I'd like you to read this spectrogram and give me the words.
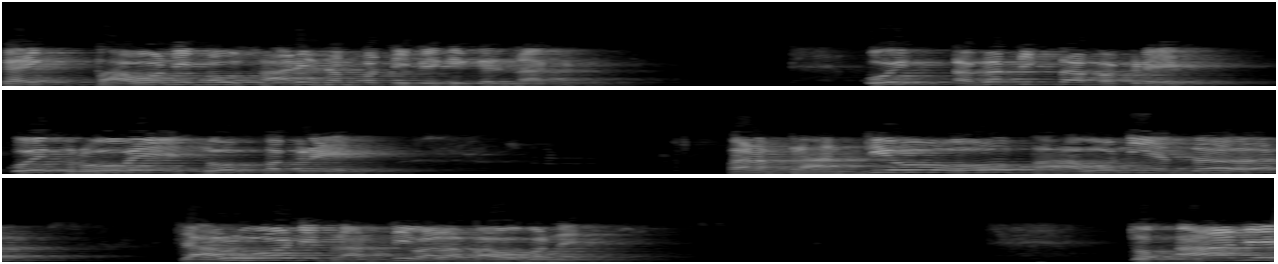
કંઈક ભાવોની બહુ સારી સંપત્તિ ભેગી કરી નાખે. કોઈ અગતિકતા પકડે, કોઈક રોવે, શોક પકડે. પણ ભ્રાંતિઓ ભાવોની અંદર ચાલુ હોય ને ભ્રાંતિ વાળા ભાવો બને. તો આ જે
